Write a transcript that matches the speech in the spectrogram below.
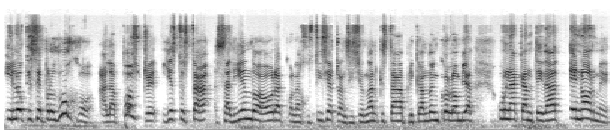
Y lo que se produjo a la postre, y esto está saliendo ahora con la justicia transicional que están aplicando en Colombia, una cantidad enorme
